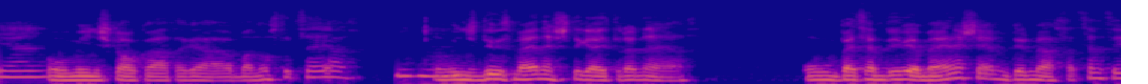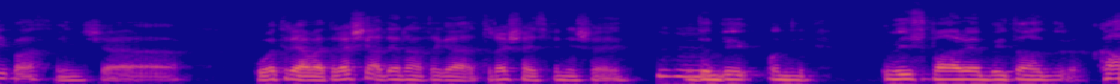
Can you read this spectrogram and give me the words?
Jā. Un viņš kaut kā kā man uzticējās, un Mhm. viņš divus mēnešus tikai trenējās. Un pēc tam diviem mēnešiem, pirmajās sacensībās, viņš uh, otrajā vai trešajā dienā, trešais finišēja. Un Mhm. tad bija, un vispār ja bija tāda, kā,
